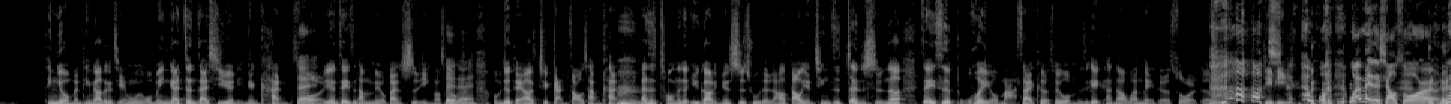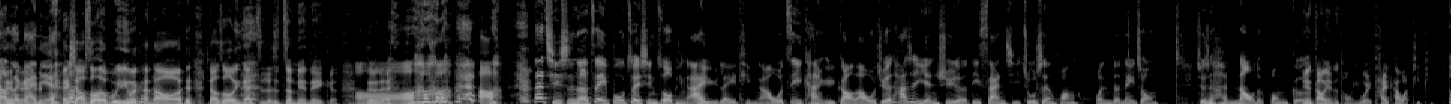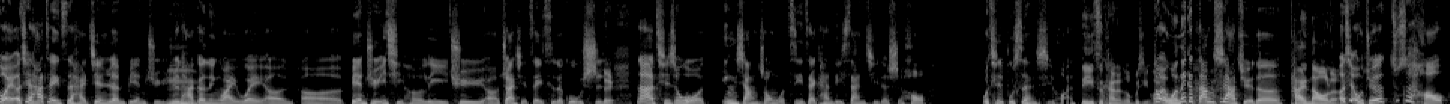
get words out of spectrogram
听友们听到这个节目，我们应该正在戏院里面看索尔，因为这一次他们没有办试映哦，所以我们对对我们就得要去赶早场看。嗯，但是从那个预告里面试出的，然后导演亲自证实呢，这一次不会有马赛克，所以我们是可以看到完美的索尔的 屁屁，完完美的小索尔这样子的概念。哎，小索尔不一定会看到哦，小索尔应该指的是正面那个，哦、对不对？哦 好，那其实呢，这一部最新作品《爱与雷霆》啊，我自己看预。告啦，我觉得它是延续了第三集《诸神黄昏》的那种，就是很闹的风格。因为导演是同一位，Taika Waititi。对，而且他这一次还兼任编剧，就是他跟另外一位呃呃编剧一起合力去呃撰写这一次的故事。对，那其实我印象中，我自己在看第三集的时候，我其实不是很喜欢。第一次看的时候不喜欢。对，我那个当下觉得太闹了，而且我觉得就是好。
